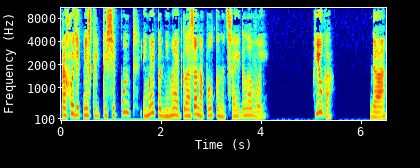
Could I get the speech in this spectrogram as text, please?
Проходит несколько секунд, и Мэй поднимает глаза на полку над своей головой. «Хьюга?» «Да».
